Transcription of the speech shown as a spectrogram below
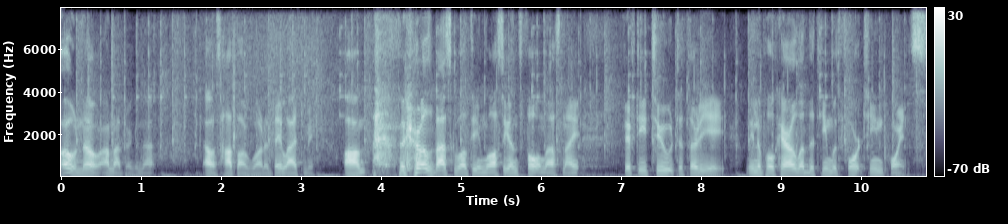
Oh no, I'm not drinking that. That was hot dog water. They lied to me. Um, the girls' basketball team lost against Fulton last night, 52 to 38. Lena Polcaro led the team with 14 points.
